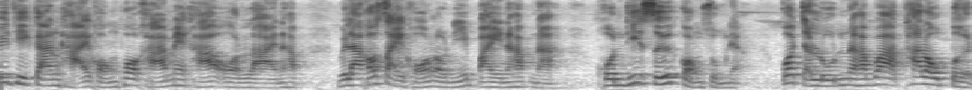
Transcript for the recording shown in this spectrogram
วิธีการขายของพ่อค้าแม่ค้าออนไลน์นะครับ เวลาเขาใส่ของเหล่านี้ไปนะครับนะ คนที่ซื้อกล่องสุ่มเนี่ยก็จะลุ้นนะครับว่าถ้าเราเปิด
